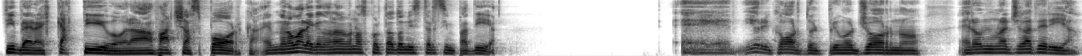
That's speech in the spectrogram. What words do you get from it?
Fibra era il cattivo, era la faccia sporca. E meno male che non avevano ascoltato Mister Simpatia. E io ricordo il primo giorno, ero in una gelateria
